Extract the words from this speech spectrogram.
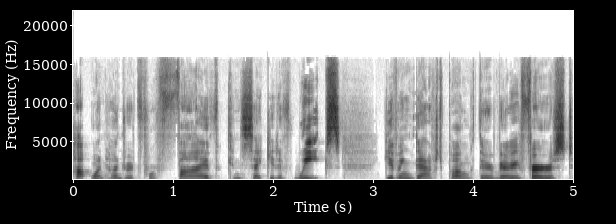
Hot 100 for five consecutive weeks, giving Daft Punk their very first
